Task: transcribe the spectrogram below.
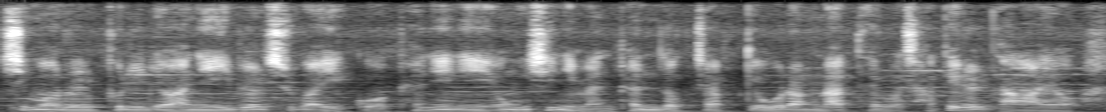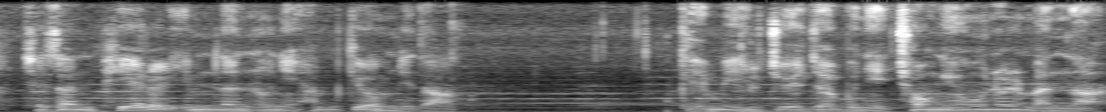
심호를 부리려 하니 이별수가 있고 편인이 용신이면 변덕 잡기 오락나태로 사기를 당하여 재산 피해를 입는 운이 함께 옵니다. 개미 일주여자분이 정의운을 만나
